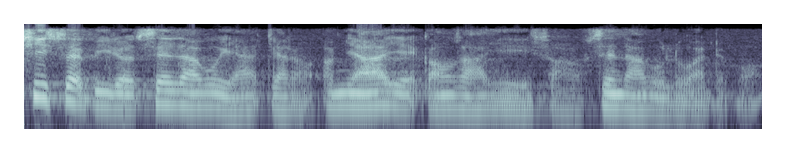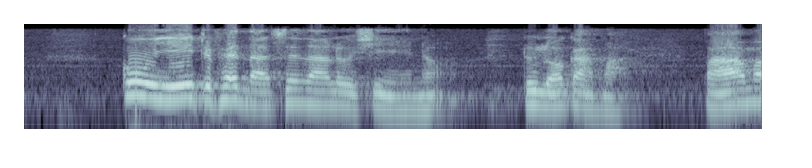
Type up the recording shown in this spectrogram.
ဖြည့်ဆွက်ပြီးတော့စဉ်းစားဖို့ရကြတော့အများရဲ့ကောင်းစားရေးဆိုတော့စဉ်းစားဖို့လိုအပ်တယ်ပေါ့ကိုယ်အရေးတစ်ဖက်သာစဉ်းစားလို့ရှိရင်တော့လူလောကမှာ ဘာမှ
